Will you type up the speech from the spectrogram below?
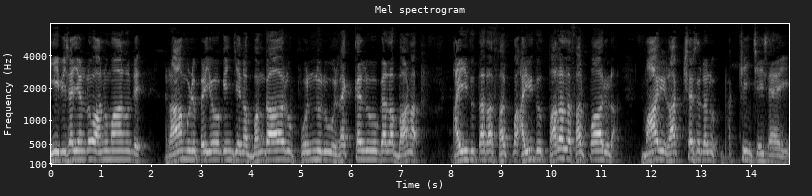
ఈ విషయంలో అనుమానం లేదు రాముడు ప్రయోగించిన బంగారు పొన్నులు రెక్కలు గల బాణ. ఐదు తల సర్ప ఐదు తలల సర్పారుల మారి రాక్షసులను భక్షించేశాయి.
